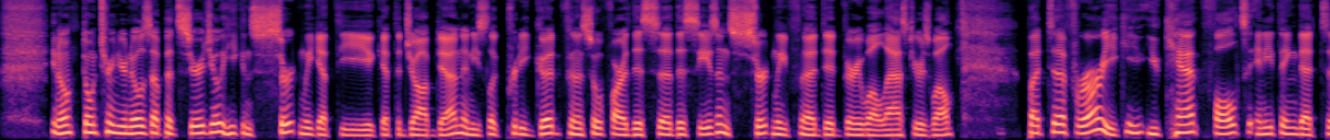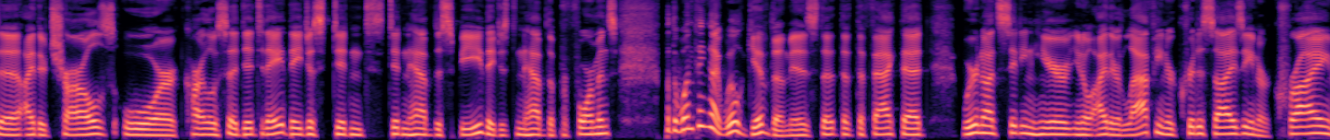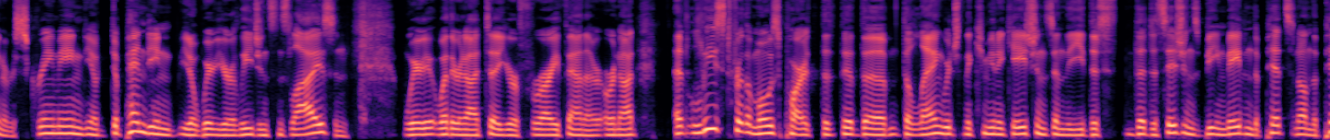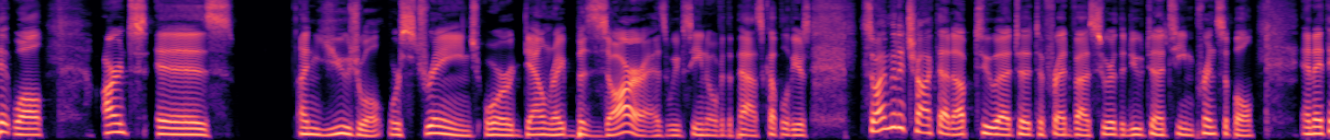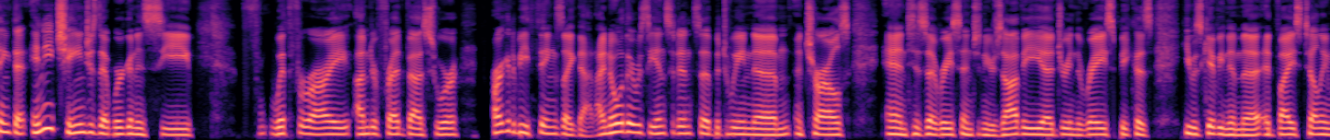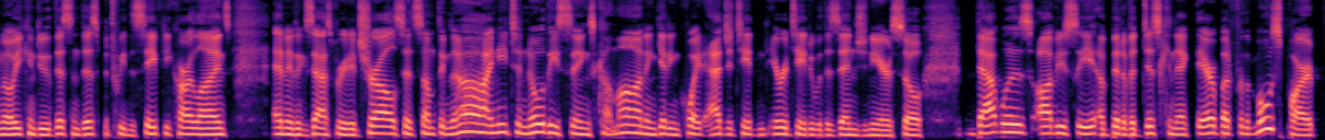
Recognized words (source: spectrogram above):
you know, don't turn your nose up at Sergio. He can certainly get the get the job done, and he's looked pretty good so far this this season. Certainly did very well last year as well. But uh, Ferrari, you, can't fault anything that uh, either Charles or Carlos uh, did today. They just didn't didn't have the speed. They just didn't have the performance. But the one thing I will give them is the, the the fact that we're not sitting here, you know, either laughing or criticizing or crying or screaming, you know, depending, you know, where your allegiance lies and where whether or not uh, you're a Ferrari fan or, or not at least for the most part, the the the, the language and the communications and the, the the decisions being made in the pits and on the pit wall aren't as unusual or strange or downright bizarre as we've seen over the past couple of years. So I'm going to chalk that up to uh, to, to, Fred Vasseur, the new uh, team principal, and I think that any changes that we're going to see with Ferrari under Fred Vasseur are going to be things like that. I know there was the incident uh, between um, uh, Charles and his uh, race engineer Xavi uh, during the race because he was giving him uh, advice, telling him, "Oh, you can do this and this between the safety car lines." And an exasperated Charles said something, "Oh, I need to know these things. Come on!" and getting quite agitated and irritated with his engineer. So that was obviously a bit of a disconnect there. But for the most part,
